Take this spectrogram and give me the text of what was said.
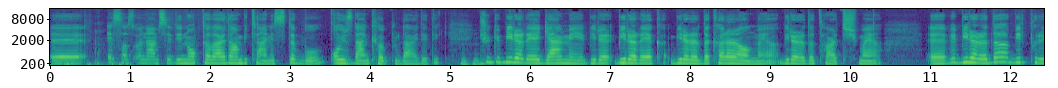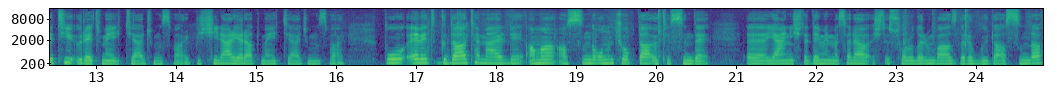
e, esas önemsediği noktalardan bir tanesi de bu. O yüzden köprüler dedik. Hı hı. Çünkü bir araya gelmeye, bir, bir araya bir arada karar almaya, bir arada tartışmaya e, ve bir arada bir pratiği üretmeye ihtiyacımız var. Bir şeyler yaratmaya ihtiyacımız var. Bu evet gıda temelli ama aslında onun çok daha ötesinde ee, yani işte demin mesela işte soruların bazıları buydu aslında.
